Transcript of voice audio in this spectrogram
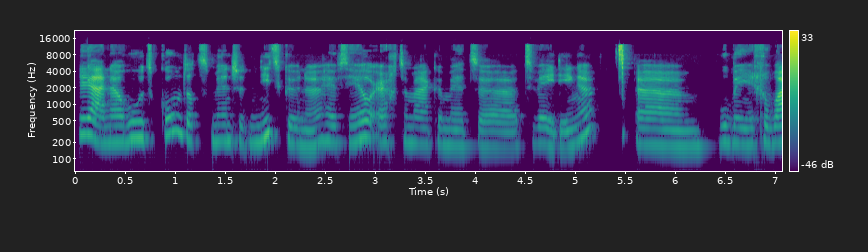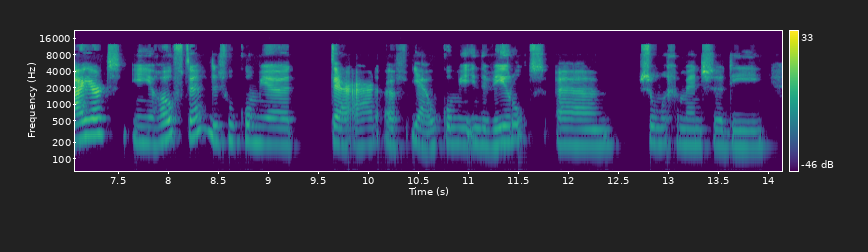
Ja, nou hoe het komt dat mensen het niet kunnen, heeft heel erg te maken met uh, twee dingen. Um, hoe ben je gewired in je hoofd? Hè? Dus hoe kom je ter aarde, of ja, hoe kom je in de wereld? Um, sommige mensen die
